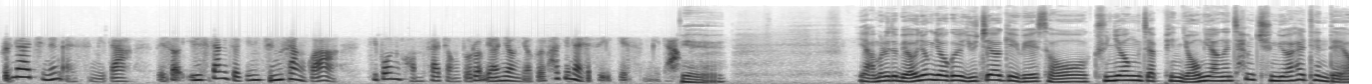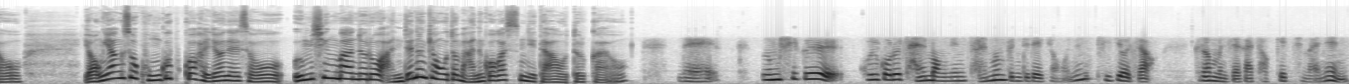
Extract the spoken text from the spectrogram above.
흔하지는 않습니다. 그래서 일상적인 증상과 기본 검사 정도로 면역력을 확인할 수 있겠습니다. 예. 예, 아무래도 면역력을 유지하기 위해서 균형 잡힌 영양은 참 중요할 텐데요. 영양소 공급과 관련해서 음식만으로 안 되는 경우도 많은 것 같습니다. 어떨까요? 네. 음식을 골고루 잘 먹는 젊은 분들의 경우는 비교적 그런 문제가 적겠지만은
